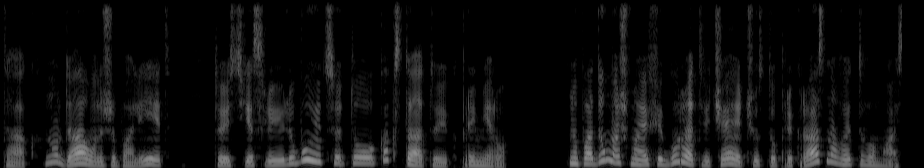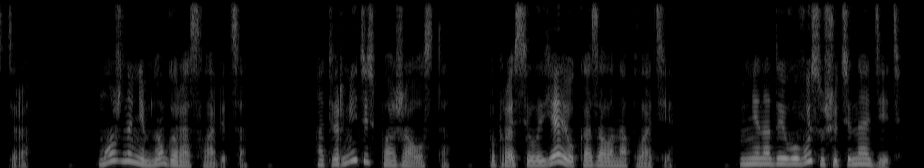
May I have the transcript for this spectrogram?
Так, ну да, он же болеет. То есть, если и любуется, то как статуи, к примеру. Но подумаешь, моя фигура отвечает чувству прекрасного этого мастера. Можно немного расслабиться. «Отвернитесь, пожалуйста», — попросила я и указала на платье. «Мне надо его высушить и надеть».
